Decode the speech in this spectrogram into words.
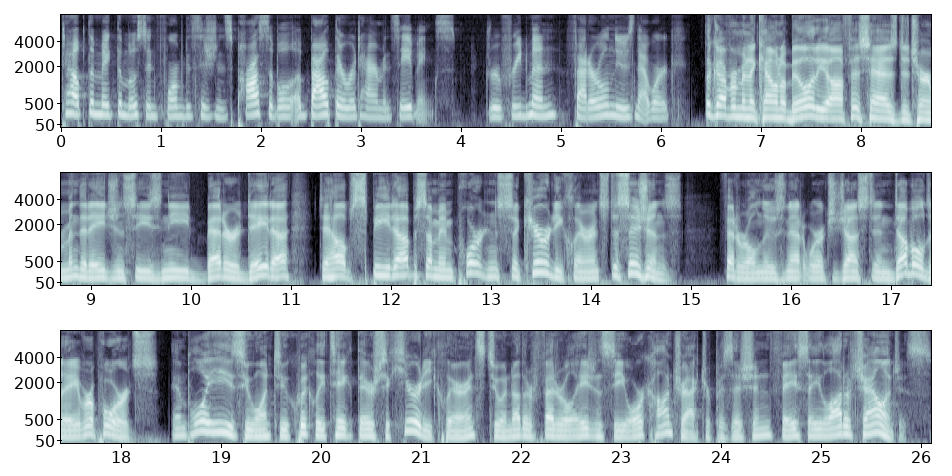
to help them make the most informed decisions possible about their retirement savings. Drew Friedman, Federal News Network. The Government Accountability Office has determined that agencies need better data to help speed up some important security clearance decisions. Federal News Network's Justin Doubleday reports. Employees who want to quickly take their security clearance to another federal agency or contractor position face a lot of challenges.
